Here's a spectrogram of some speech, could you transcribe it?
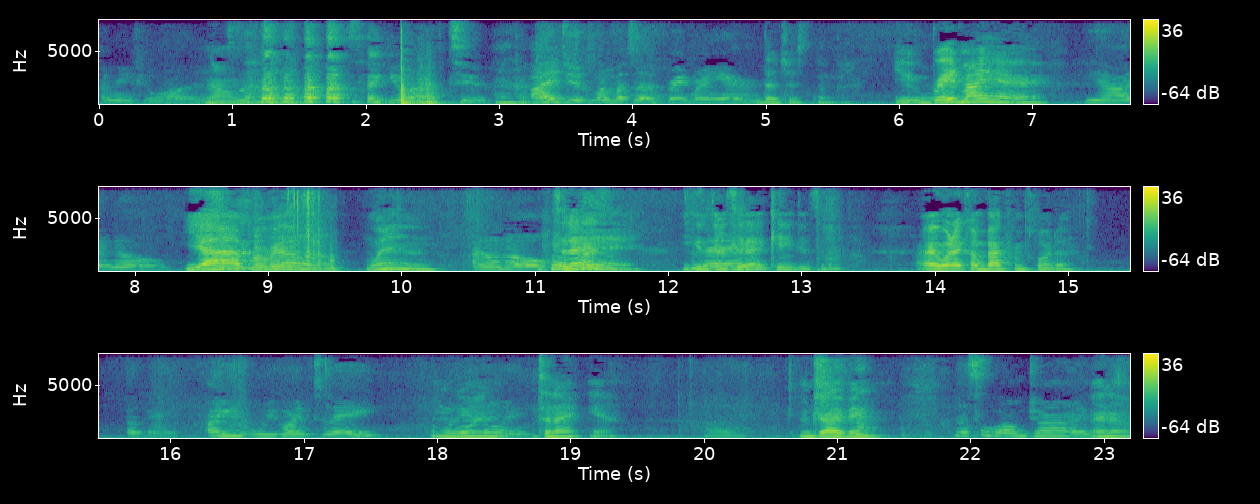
I mean, if you want. No, It's, no. it's like you don't have to. Okay. I do because I'm about to braid my hair. That just okay. You braid my hair. Yeah, I know. Yeah, for real. When? I don't know. Today. You can do it Today? today. Can you do it today? All right, when I come back from Florida, okay. Are you? Are you going today? I'm Where are you going, going? tonight. Yeah, Oh, I'm driving. that's a long drive. I know,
